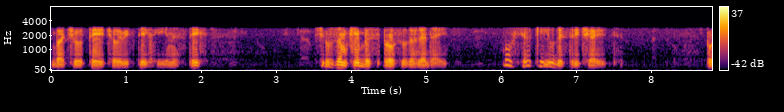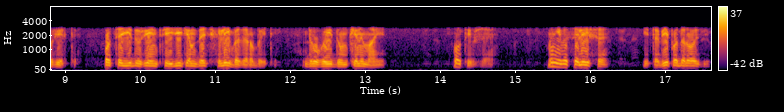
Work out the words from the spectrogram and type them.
Бачу, ти чоловік тихий і не з тих, що в замки без спросу заглядають. Бо всякі люди зустрічаються. Повірте, оце їду жінці і дітям десь хліба заробити. Другої думки немає. От і вже. Мені веселіше, і тобі по дорозі,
